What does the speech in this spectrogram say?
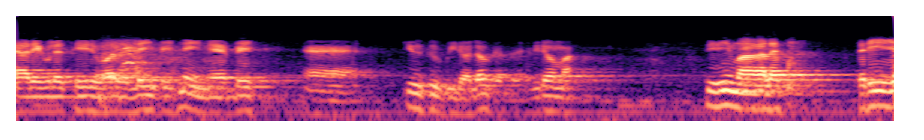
ရားတွေကိုလည်းသေးတော့လိမ့်ပြီးနှိမ့်နေပြီးအဲပြုစုပြီးတော့လုပ်တယ်ဆိုပြီးတော့မှဒီဒီမှာကလည်းသတိရ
